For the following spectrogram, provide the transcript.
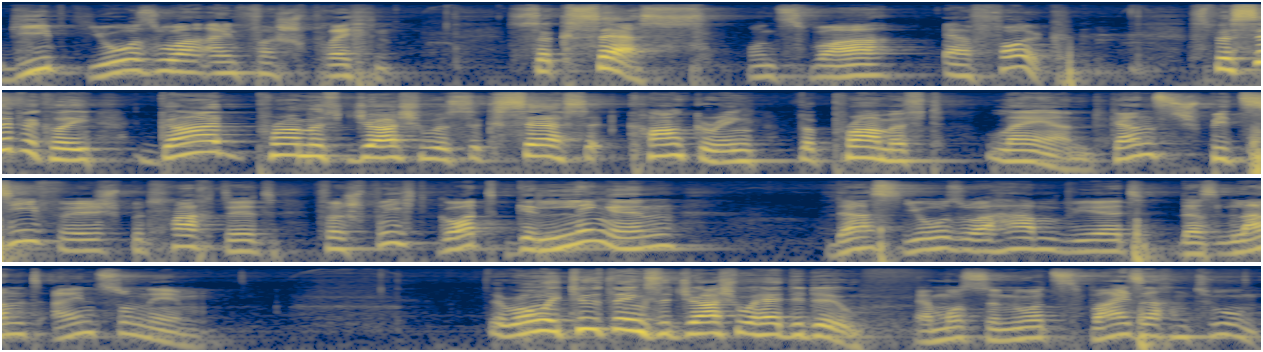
gibt Josua ein Versprechen. success. Und zwar Erfolg. Specifically, God promised Joshua success at conquering the promised land. Ganz spezifisch betrachtet verspricht Gott Gelingen, dass Josua haben wird, das Land einzunehmen. There were only two things that Joshua had to do. Er musste nur zwei Sachen tun.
